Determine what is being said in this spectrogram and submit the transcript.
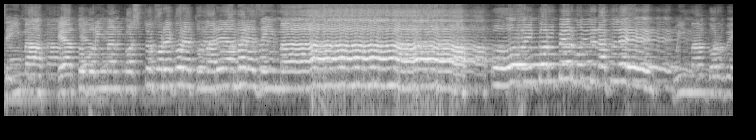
সেই মা এত পরিমাণ কষ্ট করে করে তোমারে আমারে যেই ওই গর্বের মধ্যে রাখলেন, ওই মা গর্বে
